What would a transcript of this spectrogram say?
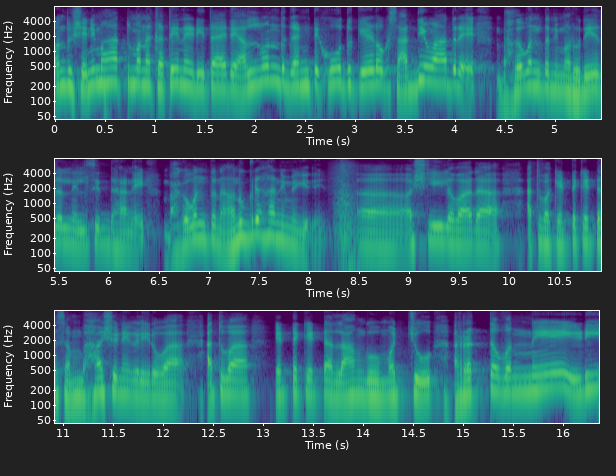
ಒಂದು ಶನಿ ಮಹಾತ್ಮನ ಕತೆ ನಡೀತಾ ಇದೆ. ಅಲ್ಲೊಂದು ಗಂಟೆ ಕೂತು ಕೇಳೋಕೆ ಸಾಧ್ಯವಾದರೆ ಭಗವಂತ ನಿಮ್ಮ ಹೃದಯದಲ್ಲಿ ನೆಲೆಸಿದ್ದಾನೆ. ಭಗವಂತನ ಅನುಗ್ರಹ ನಿಮಗಿದೆ. ಅಶ್ಲೀಲವಾದ ಅಥವಾ ಕೆಟ್ಟ ಕೆಟ್ಟ ಸಂಭಾಷಣೆಗಳಿರುವ ಅಥವಾ ಕೆಟ್ಟ ಕೆಟ್ಟ ಲಾಂಗು ಮಚ್ಚು ರಕ್ತವನ್ನೇ ಇಡೀ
